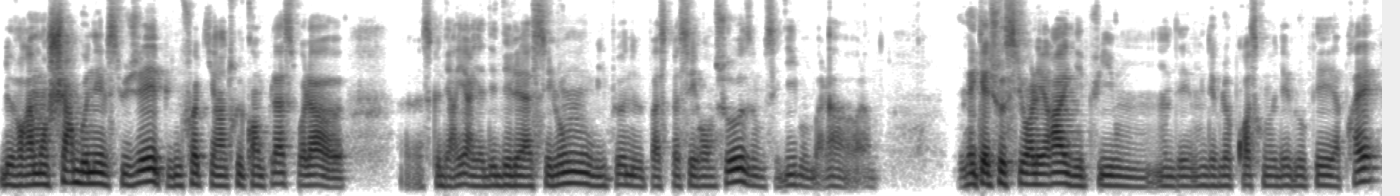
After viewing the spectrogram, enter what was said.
de vraiment charbonner le sujet. Et puis une fois qu'il y a un truc en place, voilà, euh, parce que derrière, il y a des délais assez longs où il peut ne pas se passer grand-chose. On s'est dit, bon, bah là, voilà, met quelque chose sur les rails et puis on, on dé- on développera ce qu'on veut développer après.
